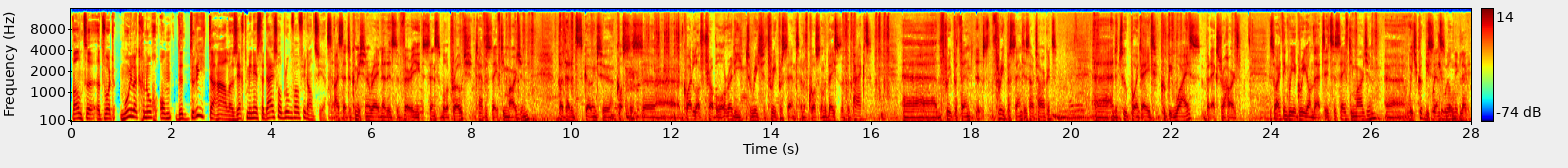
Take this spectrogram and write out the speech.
Want het wordt moeilijk genoeg om de drie te halen, zegt minister Dijsselbloem van Financiën. I said to Commissioner Rehn that it's a very sensible approach to have a safety margin, but that it's going to cost us uh, quite a lot of trouble already to reach the 3%. And of course, on the basis of the pact, uh, the 3%, 3% is our target, uh, and the 2.8 could be wise, but extra hard. So I think we agree on that. It's a safety margin, uh, which could be sensible. Which you will neglect.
